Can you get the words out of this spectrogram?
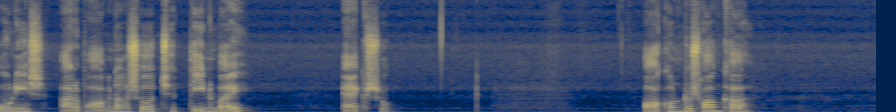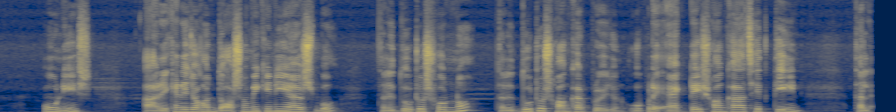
উনিশ আর ভগ্নাংশ হচ্ছে তিন বাই একশো। অখণ্ড সংখ্যা উনিশ আর এখানে যখন দশমিকে নিয়ে আসব, তাহলে দুটো শূন্য তাহলে দুটো সংখ্যার প্রয়োজন। উপরে একটাই সংখ্যা আছে তিন, তাহলে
